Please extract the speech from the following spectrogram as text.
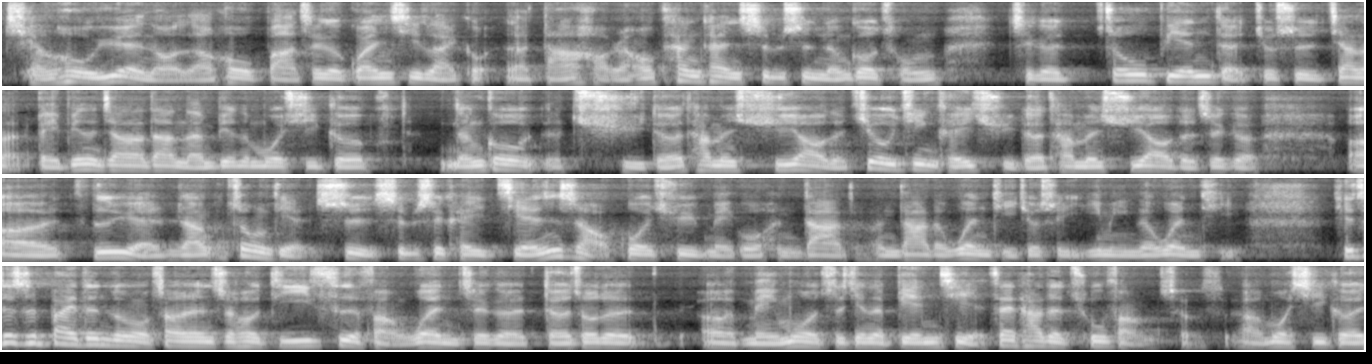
前后院哦，然后把这个关系来够呃打好，然后看看是不是能够从这个周边的，就是加拿北边的加拿大、南边的墨西哥，能够取得他们需要的，就近可以取得他们需要的这个。呃，资源，然后重点是是不是可以减少过去美国很大很大的问题，就是移民的问题。其实这是拜登总统上任之后第一次访问这个德州的呃美墨之间的边界，在他的出访呃墨西哥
